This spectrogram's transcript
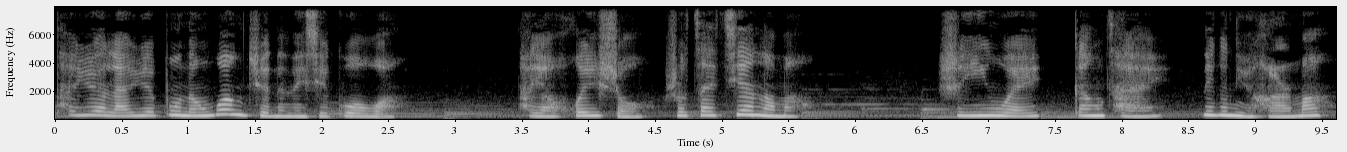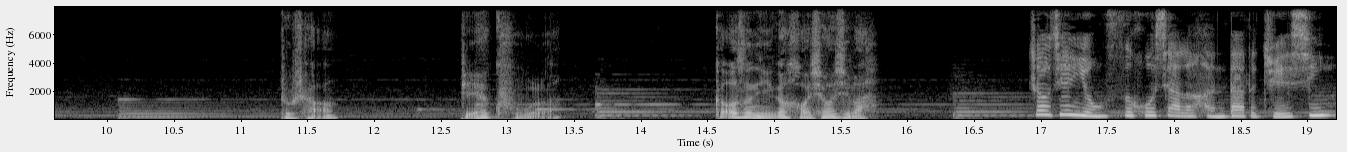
他越来越不能忘却的那些过往，他要挥手说再见了吗？是因为刚才那个女孩吗？杜长，别哭了，告诉你一个好消息吧。赵建勇似乎下了很大的决心。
